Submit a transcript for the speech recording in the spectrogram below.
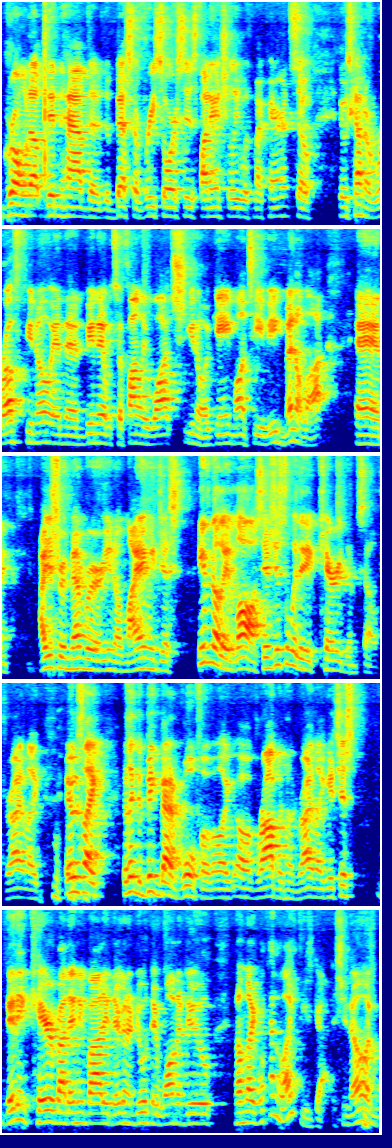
growing up, didn't have the, the best of resources financially with my parents. So it was kind of rough, you know, and then being able to finally watch, you know, a game on TV meant a lot. And I just remember, you know, Miami just, even though they lost, it was just the way they carried themselves, right? Like it was like, it was like the big bad wolf of like of Robin Hood, right? Like it's just, they didn't care about anybody. They're going to do what they want to do. I'm like, I kind of like these guys, you know,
